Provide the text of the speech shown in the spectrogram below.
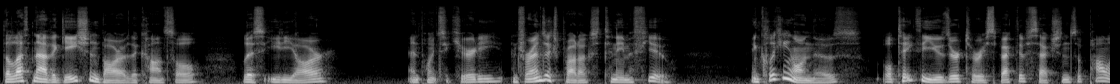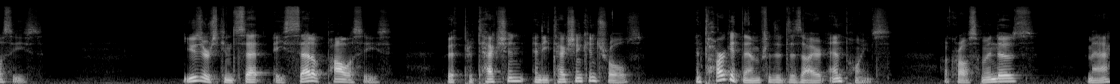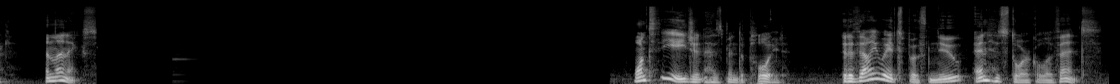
The left navigation bar of the console lists EDR, endpoint security, and forensics products to name a few, and clicking on those will take the user to respective sections of policies. Users can set a set of policies with protection and detection controls and target them for the desired endpoints across Windows, Mac, and Linux. Once the agent has been deployed, it evaluates both new and historical events,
